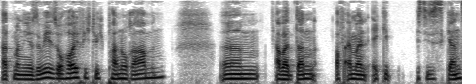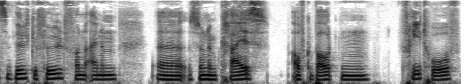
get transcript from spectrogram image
hat man ja sowieso häufig durch Panoramen. Ähm, aber dann auf einmal ist dieses ganze Bild gefüllt von einem äh, so einem Kreis aufgebauten Friedhof,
